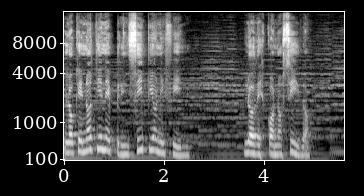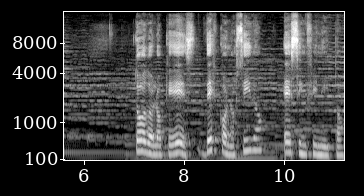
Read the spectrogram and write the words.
Lo que no tiene principio ni fin, lo desconocido. Todo lo que es desconocido es infinito.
